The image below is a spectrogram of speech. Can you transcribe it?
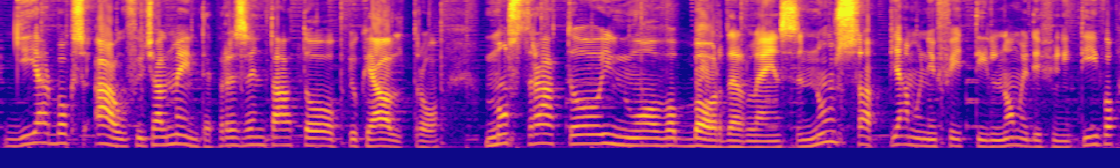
Gearbox ha ufficialmente presentato più che altro mostrato il nuovo Borderlands. Non sappiamo in effetti il nome definitivo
